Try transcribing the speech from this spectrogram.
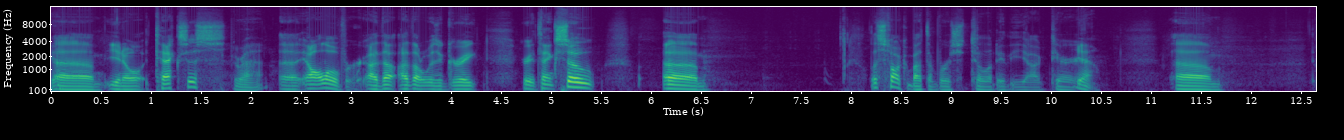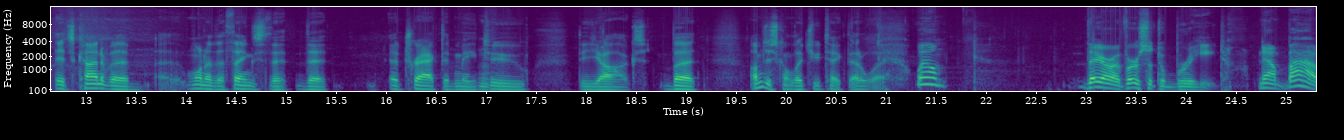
Yeah. Um, you know, Texas, right. uh, all over. I thought I thought it was a great, great thing. So, um, let's talk about the versatility of the Jagd Terrier. Yeah. it's kind of a uh, one of the things that that attracted me Mm-hmm. to the Yogs. But I'm just going to let you take that away. Well, they are a versatile breed. Now, by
